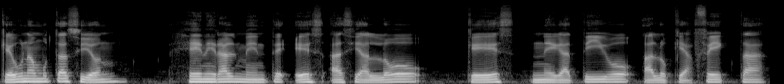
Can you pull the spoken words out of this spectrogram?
que una mutación generalmente es hacia lo que es negativo, a lo que afecta,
